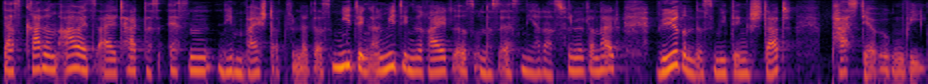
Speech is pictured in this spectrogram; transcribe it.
dass gerade im Arbeitsalltag das Essen nebenbei stattfindet, das Meeting an Meeting gereiht ist und das Essen, ja, das findet dann halt während des Meetings statt. Passt ja irgendwie.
